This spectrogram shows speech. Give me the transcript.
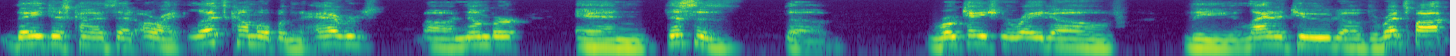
they just kind of said, "All right, let's come up with an average uh, number, and this is the rotation rate of the latitude of the red spot,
